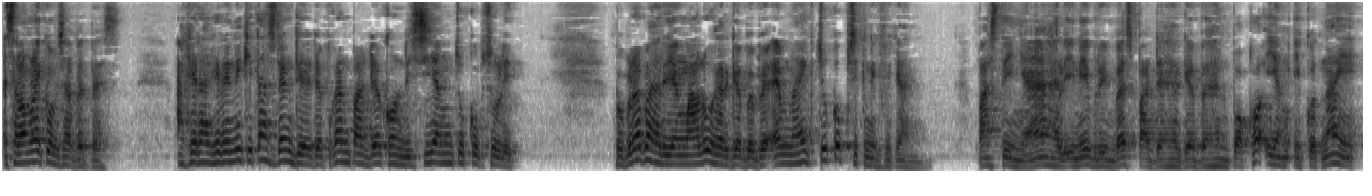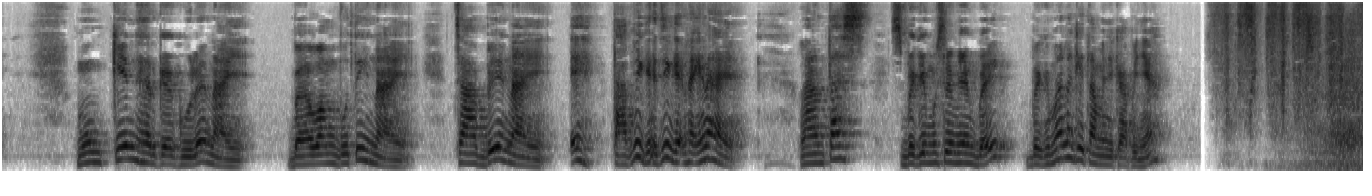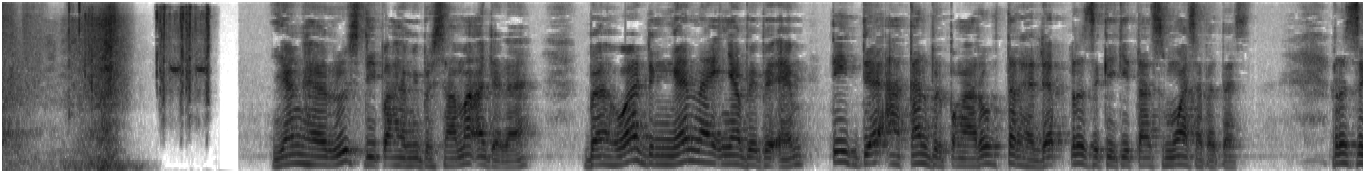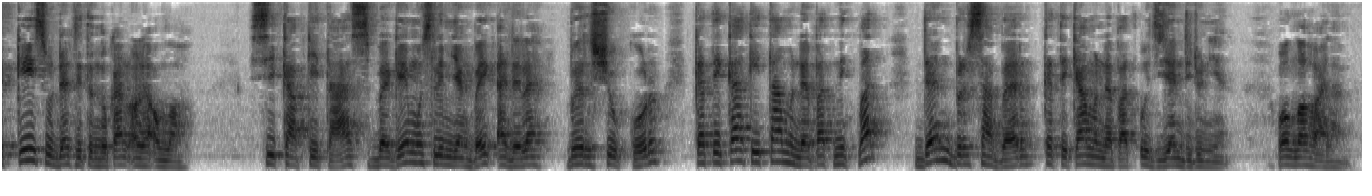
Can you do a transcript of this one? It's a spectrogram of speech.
Assalamualaikum sahabat Bes. Akhir-akhir ini kita sedang dihadapkan pada kondisi yang cukup sulit. Beberapa hari yang lalu harga BBM naik cukup signifikan. Pastinya hal ini berimbas pada harga bahan pokok yang ikut naik. Mungkin harga gula naik, bawang putih naik, cabai naik, eh tapi gaji nggak naik-naik. Lantas, sebagai muslim yang baik, bagaimana kita menyikapinya? Yang harus dipahami bersama adalah bahwa dengan naiknya BBM tidak akan berpengaruh terhadap rezeki kita semua sahabat bas. Rezeki sudah ditentukan oleh Allah. Sikap kita sebagai muslim yang baik adalah bersyukur ketika kita mendapat nikmat dan bersabar ketika mendapat ujian di dunia. Wallahu alam.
